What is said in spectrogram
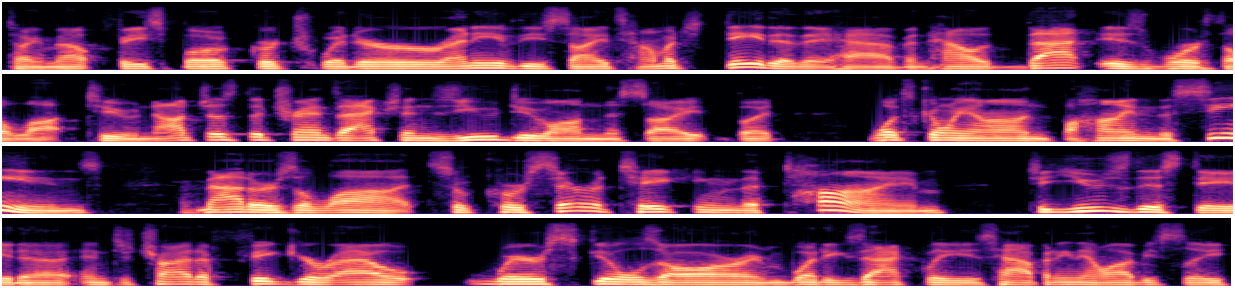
talking about Facebook or Twitter or any of these sites, how much data they have and how that is worth a lot too. Not just the transactions you do on the site, but what's going on behind the scenes mm-hmm. matters a lot. So Coursera taking the time to use this data and to try to figure out where skills are and what exactly is happening. Now, obviously,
